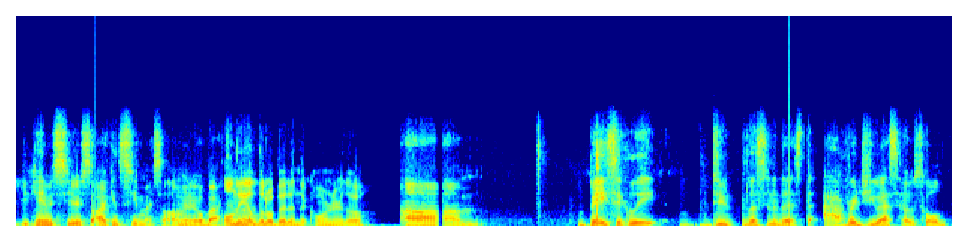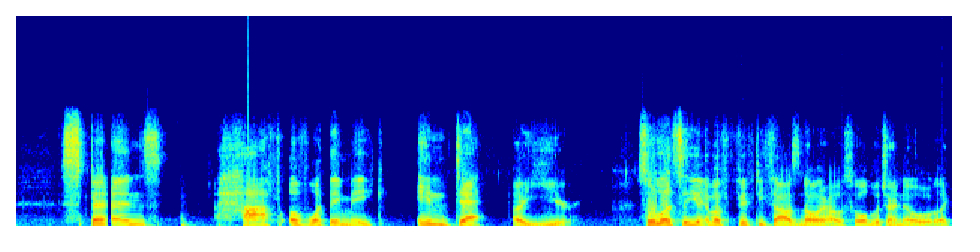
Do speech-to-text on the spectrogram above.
you can't even see yourself. I can see myself. I'm gonna go back. to Only a little bit in the corner though. Um, basically, dude, listen to this. The average U.S. household spends half of what they make in debt a year. So let's say you have a fifty thousand dollar household, which I know, like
